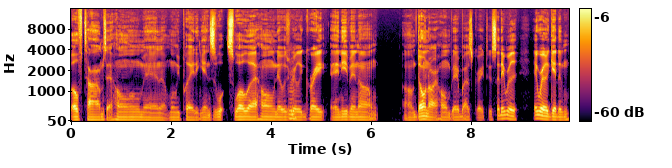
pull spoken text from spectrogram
both times at home, and uh, when we played against Sw- Zwolle at home, that was Mm. really great. And even um, um, Donar at home, everybody's great too. So they really they really get them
